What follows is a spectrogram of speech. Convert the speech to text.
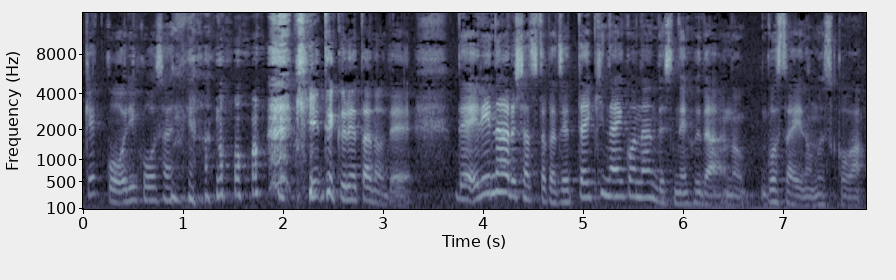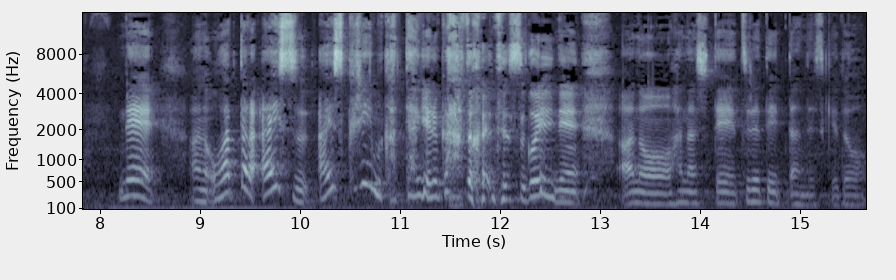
結構お利口さんにあの 聞いてくれたので。で襟のあるシャツとか絶対着ない子なんですね普段あの5歳の息子は。であの終わったらアイスアイスクリーム買ってあげるからとか言ってすごいねあの話して連れて行ったんですけど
